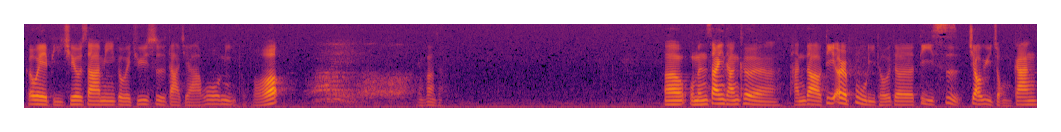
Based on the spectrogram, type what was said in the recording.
各位比丘、沙弥，各位居士，大家阿弥陀佛。请放上。啊，我们上一堂课谈到第二部里头的第四教育总纲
